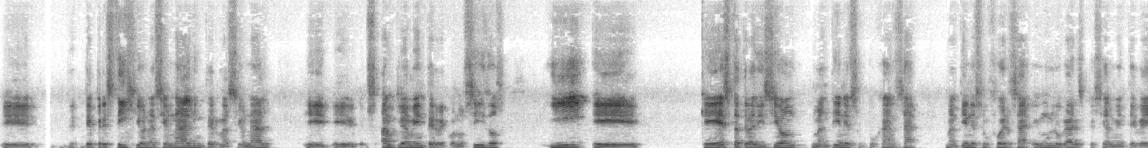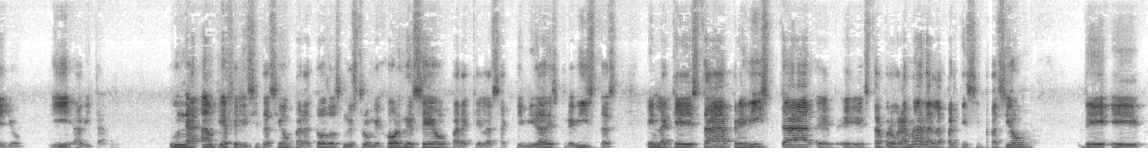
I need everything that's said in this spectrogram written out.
eh, de, prestigio nacional, internacional, eh, ampliamente reconocidos y que esta tradición mantiene su pujanza, mantiene su fuerza en un lugar especialmente bello y habitable. Una amplia felicitación para todos, nuestro mejor deseo para que las actividades previstas en la que está prevista, está programada la participación de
